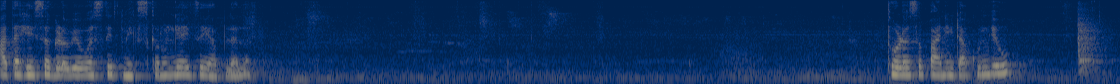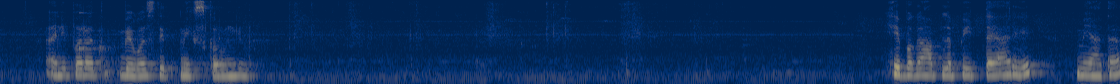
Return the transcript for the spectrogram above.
आता हे सगळं व्यवस्थित मिक्स करून घ्यायचं आहे आपल्याला. थोडंसं पाणी टाकून घेऊ आणि परत व्यवस्थित मिक्स करून घेऊ. हे बघा आपलं पीठ तयार आहे. मी आता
